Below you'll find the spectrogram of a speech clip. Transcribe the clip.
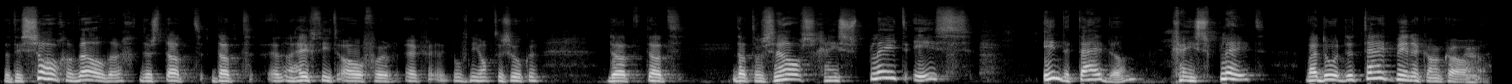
dat is zo geweldig. Dus dat, dat dan heeft hij het over, ik, hoef niet op te zoeken, dat, dat, dat er zelfs geen spleet is, in de tijd dan, geen spleet, waardoor de tijd binnen kan komen.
